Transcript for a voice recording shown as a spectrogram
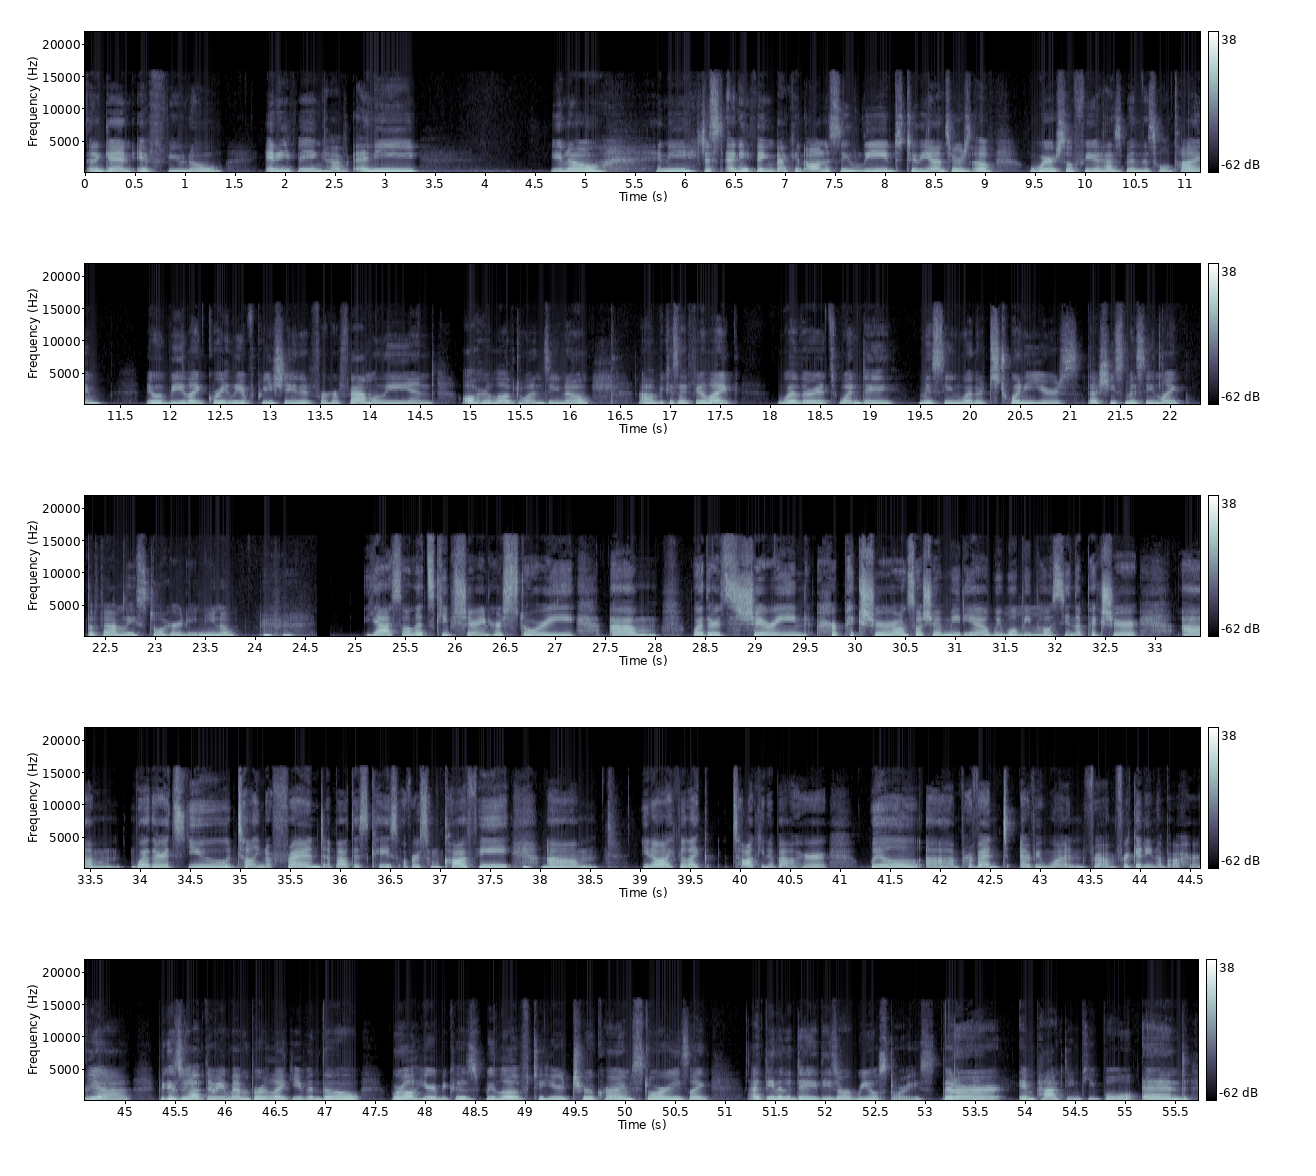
And again, if you know anything, have any, you know, any, just anything that could honestly lead to the answers of where Sofia has been this whole time, it would be like greatly appreciated for her family and all her loved ones, you know, um, because I feel like whether it's one day missing, whether it's 20 years that she's missing, like the family's still hurting, you know? Yeah, so let's keep sharing her story. Um, whether it's sharing her picture on social media, we will be posting the picture. Um, whether it's you telling a friend about this case over some coffee, um, you know, I feel like talking about her will uh, prevent everyone from forgetting about her. Yeah, because you have to remember, like, even though we're all here because we love to hear true crime stories, like, at the end of the day, these are real stories that are impacting people, and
